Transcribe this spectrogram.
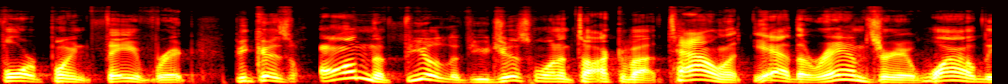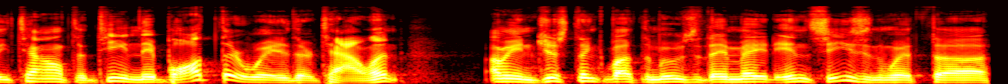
four point favorite because on the field, if you just want to talk about talent, yeah, the Rams are a wildly talented team. They bought their way to their talent. I mean, just think about the moves that they made in season with uh,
